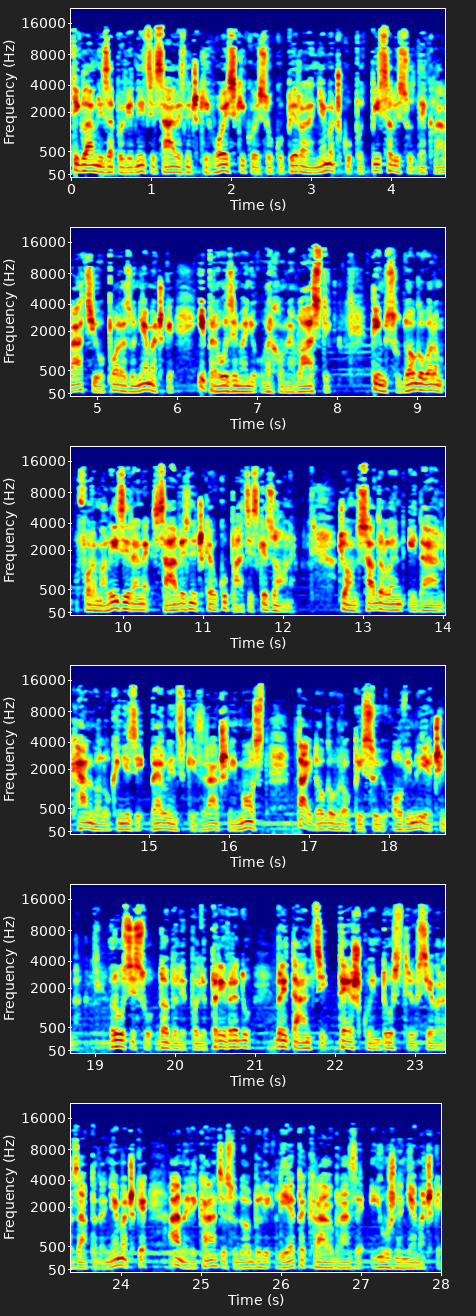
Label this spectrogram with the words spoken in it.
Ti glavni zapovjednici savezničkih vojski koji su okupirale Njemačku potpisali su deklaraciju o porazu Njemačke i preuzimanju vrhovne vlasti. Tim su dogovorom formalizirane savezničke okupacijske zone. John Sutherland i Diane Canwell u knjizi Berlinski zračni most taj dogovor opisuju ovim riječima. Rusi su dobili poljoprivredu, Britanci tešku industriju sjeverozapada Njemačke, a Amerikanci su dobili lijepe krajobraze južne Njemačke.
